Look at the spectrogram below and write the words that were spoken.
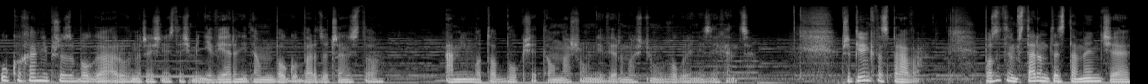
ukochani przez Boga, a równocześnie jesteśmy niewierni temu Bogu bardzo często, a mimo to Bóg się tą naszą niewiernością w ogóle nie zniechęca. Przepiękna sprawa. Poza tym w Starym Testamencie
